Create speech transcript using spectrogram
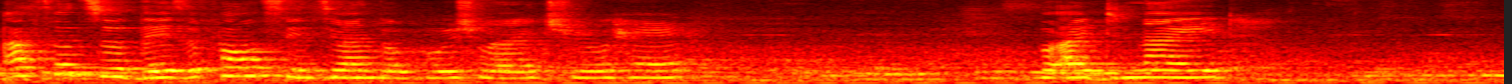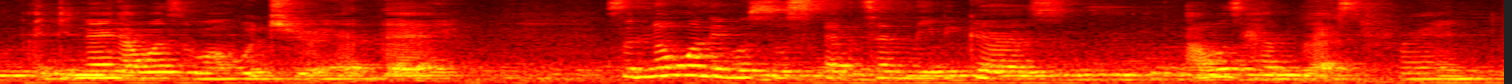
After two days, I found Cynthia in the bush where I threw her. But I denied I denied I was the one who threw her there. So no one even suspected me because I was her best friend.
